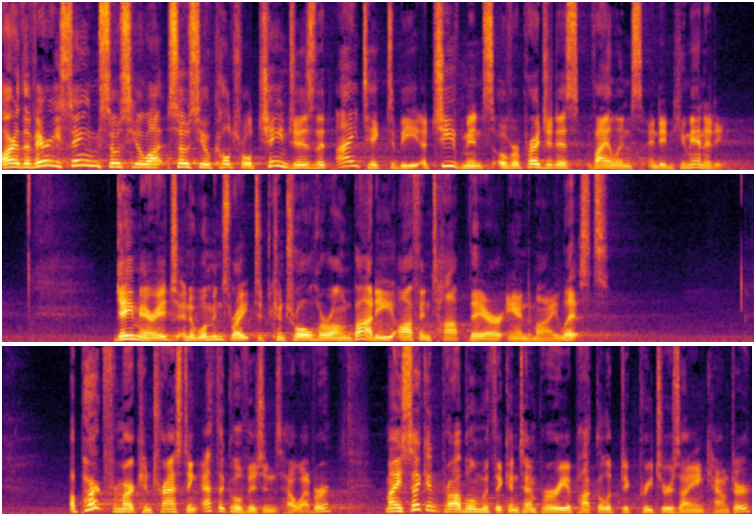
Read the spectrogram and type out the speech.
are the very same socio- sociocultural changes that I take to be achievements over prejudice, violence, and inhumanity. Gay marriage and a woman's right to control her own body often top their and my lists. Apart from our contrasting ethical visions, however, my second problem with the contemporary apocalyptic preachers I encounter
